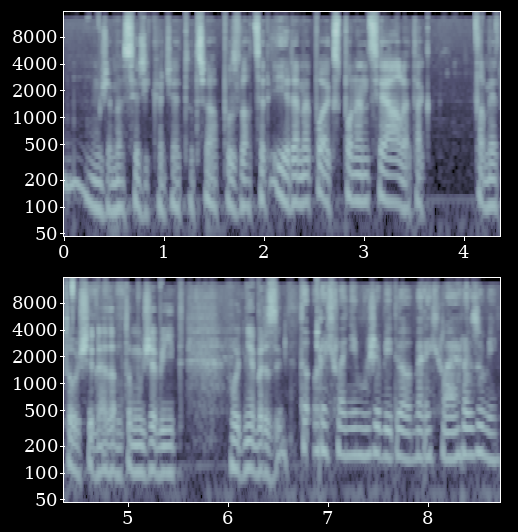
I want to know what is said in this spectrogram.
můžeme si říkat, že je to třeba plus 20. Jedeme po exponenciále, tak tam je to už jiné, tam to může být hodně brzy. To urychlení může být velmi rychlé, rozumím.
